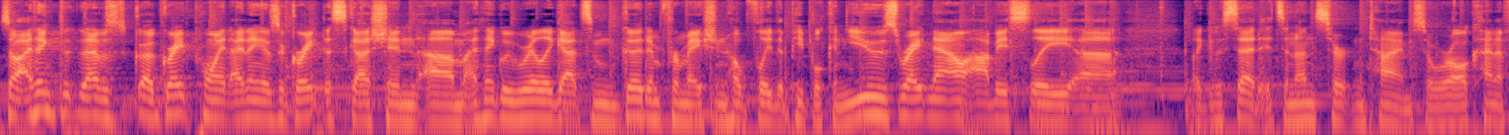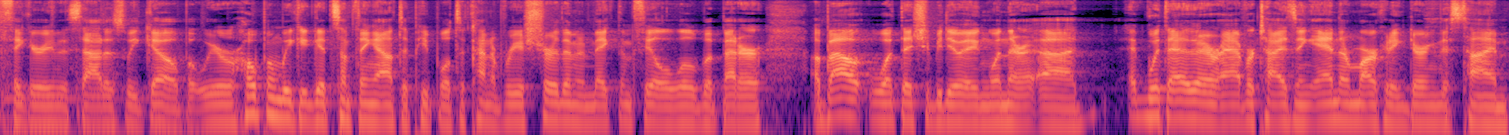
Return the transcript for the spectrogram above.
So I think that, that was a great point. I think it was a great discussion. Um, I think we really got some good information, hopefully, that people can use right now. Obviously, uh, like we said, it's an uncertain time, so we're all kind of figuring this out as we go. But we were hoping we could get something out to people to kind of reassure them and make them feel a little bit better about what they should be doing when they're uh, with their advertising and their marketing during this time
